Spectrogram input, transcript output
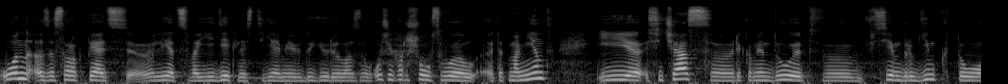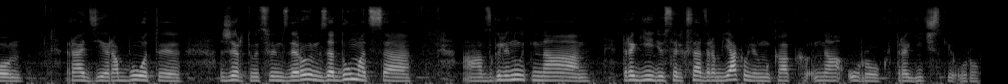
Он за 45 лет своей деятельности, я имею в виду Юрий Лозу, очень хорошо усвоил этот момент и сейчас рекомендует э, всем другим, кто ради работы жертвует своим здоровьем, задуматься, а, взглянуть на трагедию с Александром Яковлевым как на урок, трагический урок.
